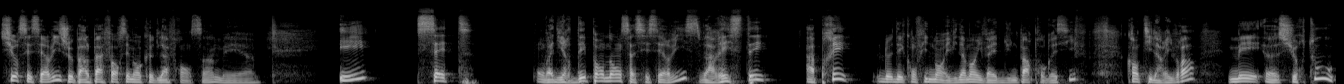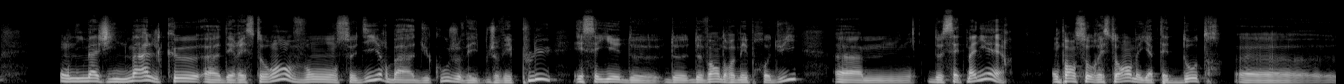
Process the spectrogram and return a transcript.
sur ces services. Je ne parle pas forcément que de la France, hein, mais... Euh, et cette, on va dire, dépendance à ces services va rester après le déconfinement. Évidemment, il va être d'une part progressif quand il arrivera, mais euh, surtout, on imagine mal que euh, des restaurants vont se dire bah du coup je vais je vais plus essayer de, de, vendre mes produits euh, de cette manière. On pense aux restaurants, mais il y a peut-être d'autres euh,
